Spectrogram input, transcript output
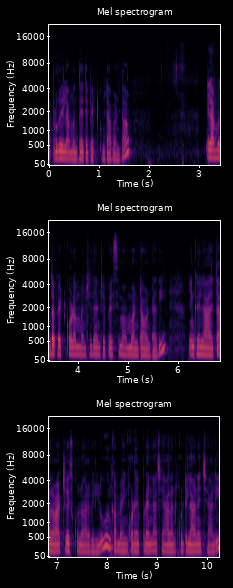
అప్పుడు కూడా ఇలా ముద్ద అయితే పెట్టుకుంటామంట. ఇలా ముద్ద పెట్టుకోవడం మంచిది అని చెప్పేసి మా అమ్మ అంటా ఉంటుంది. ఇంకా ఇలా అయితే అలవాటు చేసుకున్నారు వీళ్ళు. ఇంకా మేము కూడా ఎప్పుడైనా చేయాలనుకుంటే ఇలానే చేయాలి.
